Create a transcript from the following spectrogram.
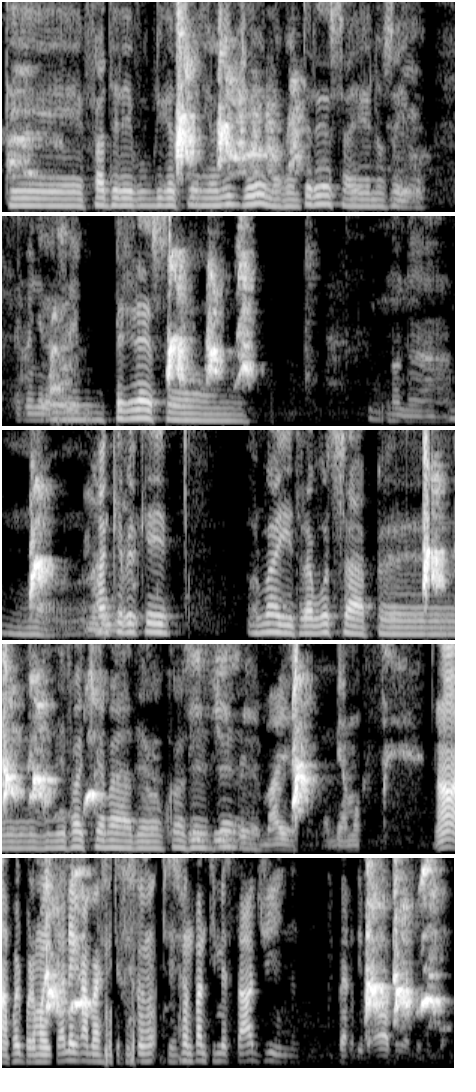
che fa delle pubblicazioni ogni giorno, mi interessa e lo seguo. E quindi lo Eh, segui. per il resto, mm, Non, eh, no, non anche lo- perché ormai tra WhatsApp eh, ne fa chiamate o cose Sì, del sì, genere. sì, ormai abbiamo... No, poi il problema di Telegram è che ci sono, ci sono tanti messaggi, ti perdi proprio.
